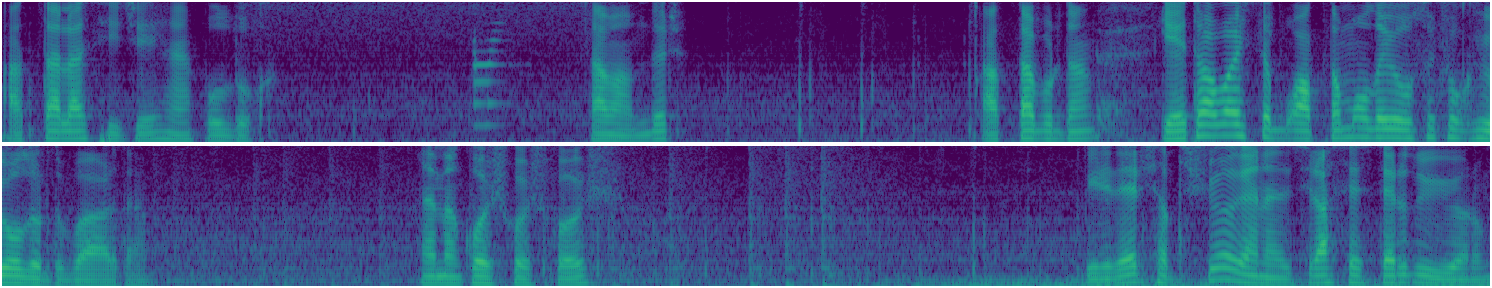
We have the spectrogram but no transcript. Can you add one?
Atla la CJ. Heh bulduk. Tamamdır. Atla buradan. GTA Vice'da bu atlama olayı olsa çok iyi olurdu bu arada. Hemen koş koş koş. Birileri çatışıyor genelde. Silah sesleri duyuyorum.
